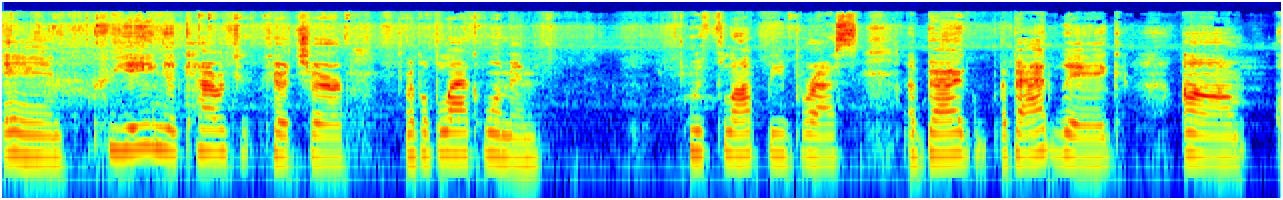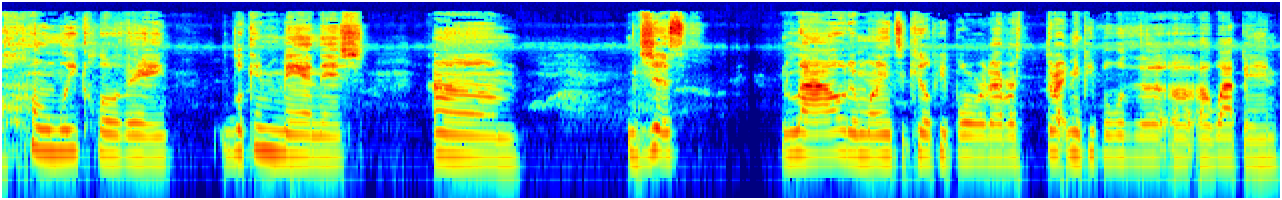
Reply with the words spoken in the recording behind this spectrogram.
in creating a caricature of a black woman with floppy breasts, a bag, a bad wig, um, homely clothing, looking mannish, um, just loud and wanting to kill people or whatever, threatening people with a, a, weapon,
